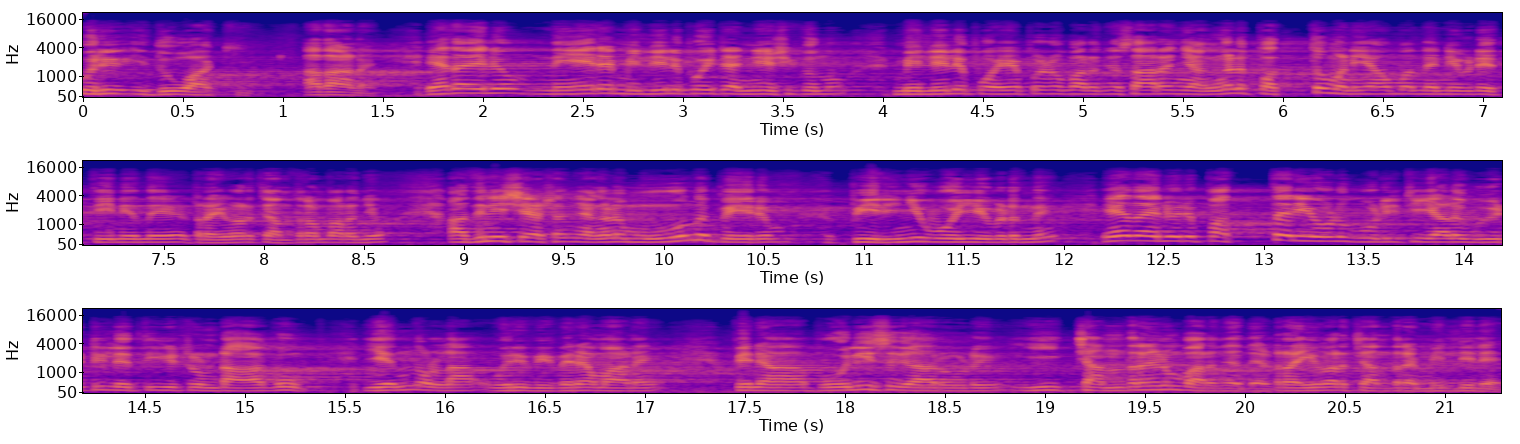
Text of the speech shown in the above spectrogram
ഒരു ഇതുവാക്കി. അതാണ്. ഏതായാലും നേരെ മില്ലിൽ പോയിട്ട് അന്വേഷിക്കുന്നു. മില്ലിൽ പോയപ്പോഴും പറഞ്ഞു സാറേ ഞങ്ങൾ പത്ത് മണിയാകുമ്പോൾ തന്നെ ഇവിടെ എത്തിയെന്ന് ഡ്രൈവർ ചന്ദ്രൻ പറഞ്ഞു. അതിനുശേഷം ഞങ്ങൾ മൂന്ന് പേരും പിരിഞ്ഞുപോയി ഇവിടുന്ന്. ഏതായാലും ഒരു പത്തരയോട് കൂടിയിട്ട് ഇയാൾ വീട്ടിലെത്തിയിട്ടുണ്ടാകും എന്നുള്ള ഒരു വിവരമാണ്. പിന്നെ പോലീസുകാരോട് ഈ ചന്ദ്രനും പറഞ്ഞത് ഡ്രൈവർ ചന്ദ്രൻ മില്ലിലെ.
